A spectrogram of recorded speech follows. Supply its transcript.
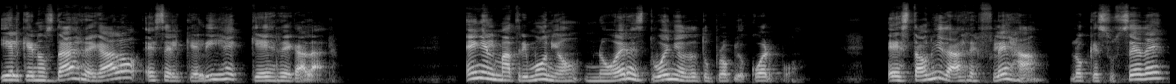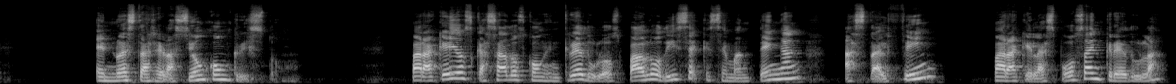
Y el que nos da el regalo es el que elige qué regalar. En el matrimonio no eres dueño de tu propio cuerpo. Esta unidad refleja lo que sucede en nuestra relación con Cristo. Para aquellos casados con incrédulos, Pablo dice que se mantengan hasta el fin para que la esposa incrédula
